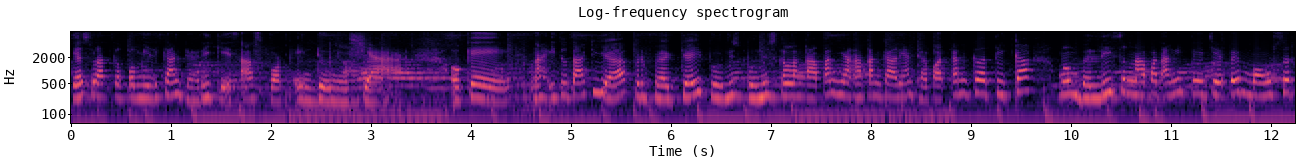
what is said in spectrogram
ya surat kepemilikan dari GSA Sport Indonesia. Oke, nah itu tadi ya berbagai bonus-bonus kelengkapan yang akan kalian dapatkan ketika membeli senapan angin PCP Mouser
